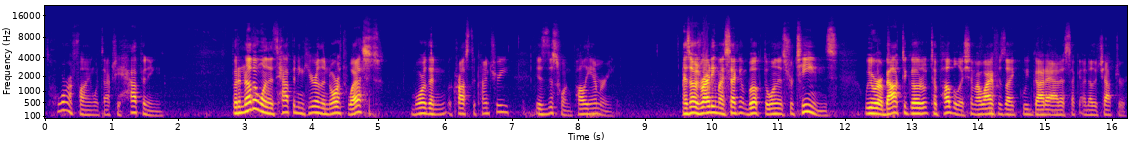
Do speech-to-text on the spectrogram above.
It's horrifying what's actually happening. But another one that's happening here in the Northwest, more than across the country, is this one, polyamory. As I was writing my second book, the one that's for teens, we were about to go to, to publish, and my wife was like, "We've got to add a second, another chapter."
